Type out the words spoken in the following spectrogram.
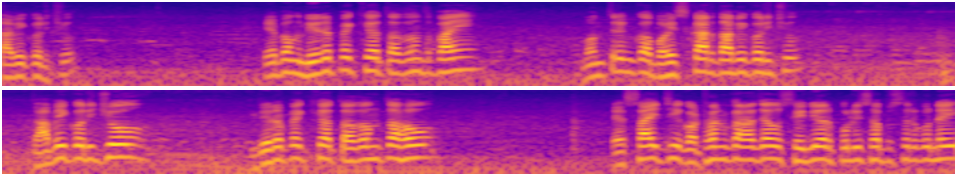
দাবি করছু এবং নিরপেক্ষ তদন্ত মন্ত্রী বহিষ্কার দাবি করছু দাবি করছু নিরপেক্ষ তদন্ত হোক এসআইটি গঠন করা যাও সিনিয়র পুলিশ অফিসর নেই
